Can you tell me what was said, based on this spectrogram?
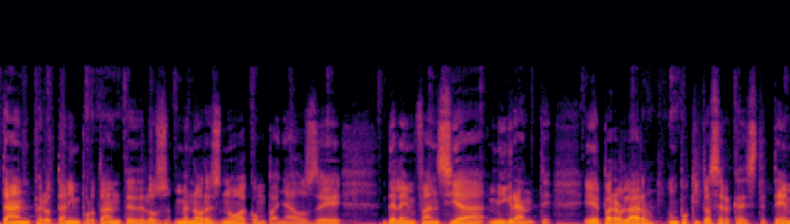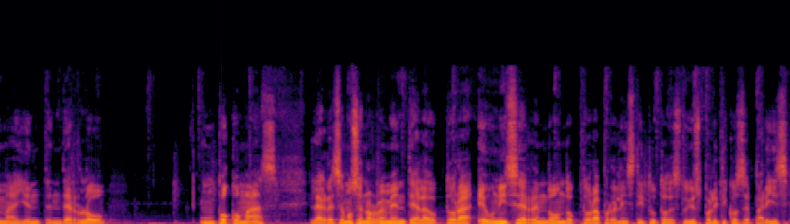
tan, pero tan importante de los menores no acompañados, de, la infancia migrante? Eh, para hablar un poquito acerca de este tema y entenderlo un poco más. Le agradecemos enormemente a la doctora Eunice Rendón, doctora por el Instituto de Estudios Políticos de París,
